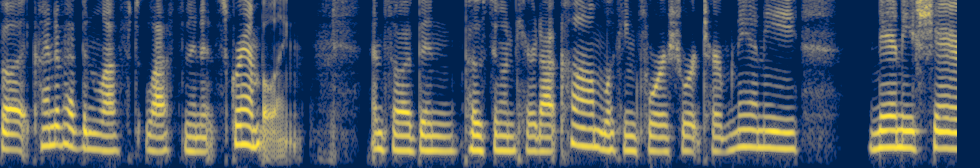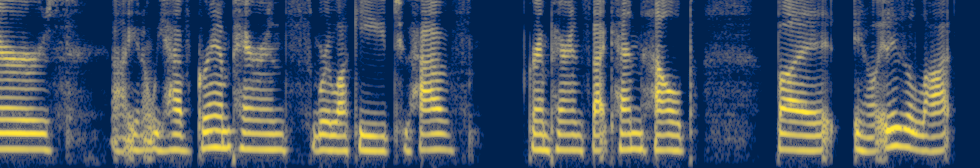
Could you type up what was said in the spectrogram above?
but kind of have been left last minute scrambling. And so I've been posting on care.com looking for a short term nanny, nanny shares. Uh, you know, we have grandparents. We're lucky to have grandparents that can help, but you know, it is a lot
